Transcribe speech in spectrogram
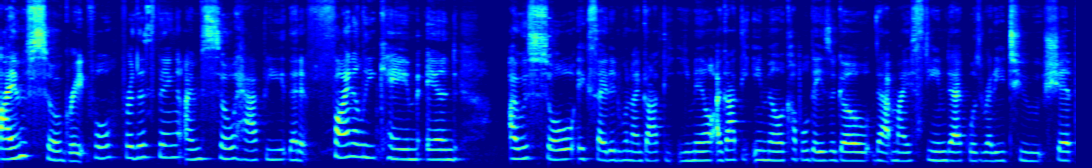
I am so grateful for this thing. I'm so happy that it finally came and I was so excited when I got the email. I got the email a couple days ago that my Steam Deck was ready to ship,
